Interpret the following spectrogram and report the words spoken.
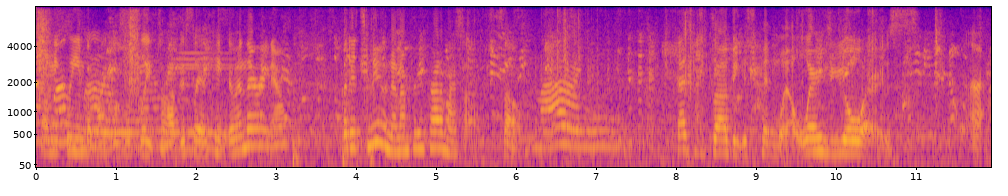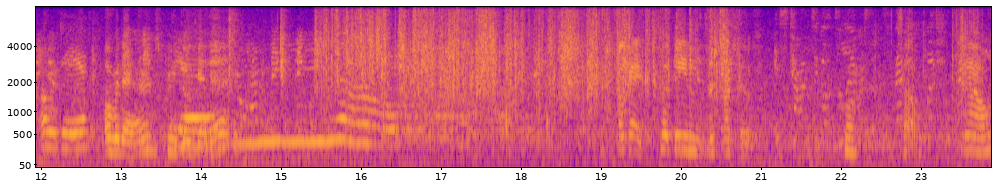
still need clean, but Michael's asleep, so obviously I can't go in there right now. But it's noon, and I'm pretty proud of myself. So Mine. That's Bubby's pinwheel. Where's yours? Uh, oh dear. Over there. Can you go get it? No. Okay, quit being destructive. So, now,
